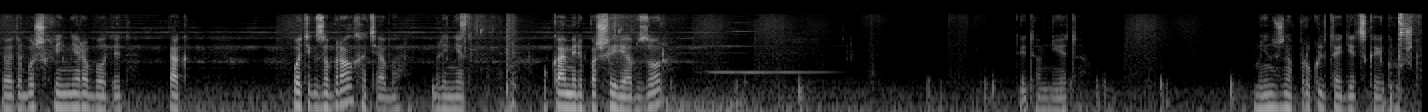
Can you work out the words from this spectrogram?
Все, это больше хрень не работает. Так. Котик забрал хотя бы? Блин, нет. У камеры пошире обзор. Ты там не это. Мне нужна проклятая детская игрушка.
